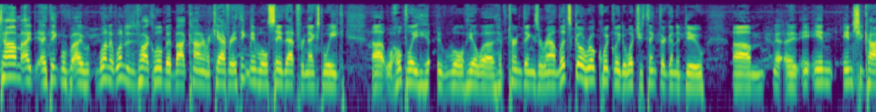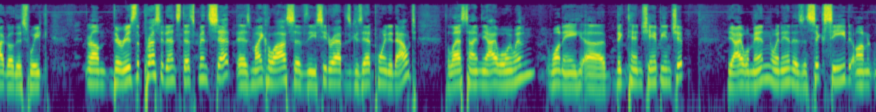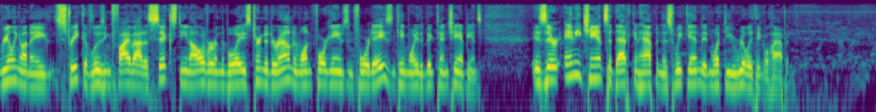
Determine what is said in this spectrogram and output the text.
Tom, I, I think I wanted, wanted to talk a little bit about Connor McCaffery. I think maybe we'll save that for next week. Uh, well, hopefully, will he'll uh, have turned things around. Let's go real quickly to what you think they're going to do um, uh, in in Chicago this week. Um, there is the precedence that's been set, as Mike Hlas of the Cedar Rapids Gazette pointed out. The last time the Iowa women won a uh, Big Ten championship, the Iowa men went in as a six seed on reeling on a streak of losing five out of six. Dean Oliver and the boys turned it around and won four games in four days and came away the Big Ten champions. Is there any chance that that can happen this weekend? And what do you really think will happen?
